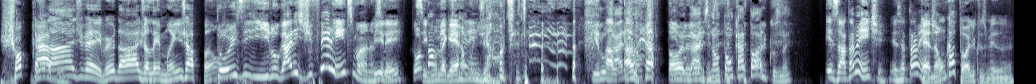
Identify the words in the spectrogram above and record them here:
Chocado. Verdade, velho, verdade. Alemanha e Japão. Dois e, e lugares diferentes, mano. assim, Virei. totalmente Segunda Guerra diferentes. Mundial. E lugares, não, e Aleatório, lugares né? não tão católicos, né? Exatamente, exatamente. É, não católicos mesmo, né?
